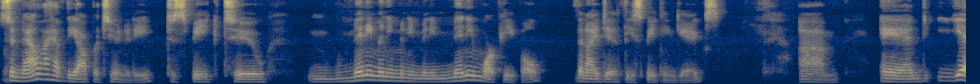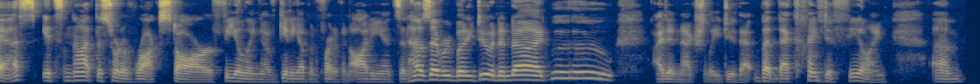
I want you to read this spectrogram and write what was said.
So now I have the opportunity to speak to many, many, many, many, many more people than I did at these speaking gigs. Um, and yes, it's not the sort of rock star feeling of getting up in front of an audience and how's everybody doing tonight? Woohoo! I didn't actually do that, but that kind of feeling. Um,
